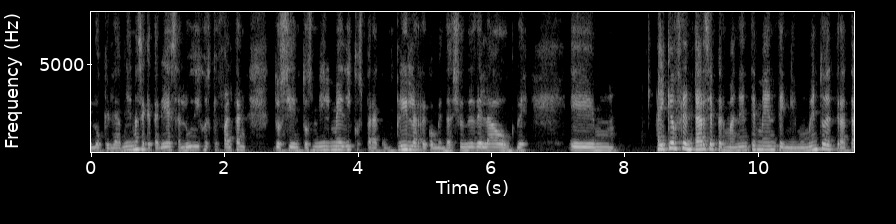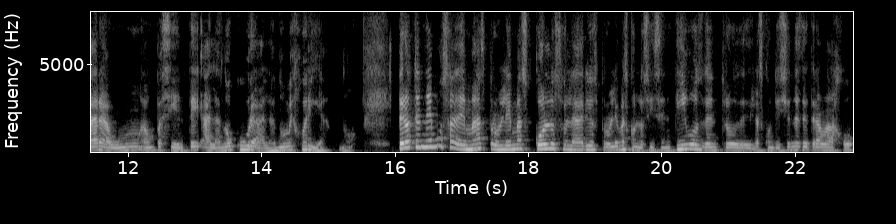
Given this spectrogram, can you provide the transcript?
lo que la misma Secretaría de Salud dijo es que faltan 200 mil médicos para cumplir las recomendaciones de la OCDE. Em, hay que enfrentarse permanentemente en el momento de tratar a un, a un, paciente a la no cura, a la no mejoría, ¿no? Pero tenemos además problemas con los salarios, problemas con los incentivos dentro de las condiciones de trabajo,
